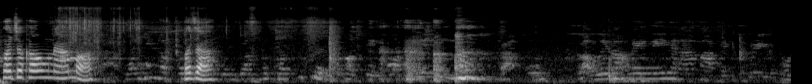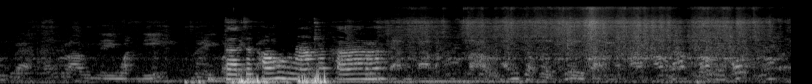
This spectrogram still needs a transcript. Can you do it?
พ่อจะเข้าห้องน้ำเหรอพ่อจ๋าเราเลยนำเพลงนี้นะตาจะเข้าห้องน้ำนะคะที่จะเปิดเจอกันนะครับเอาละเราไปพบน้องแอ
